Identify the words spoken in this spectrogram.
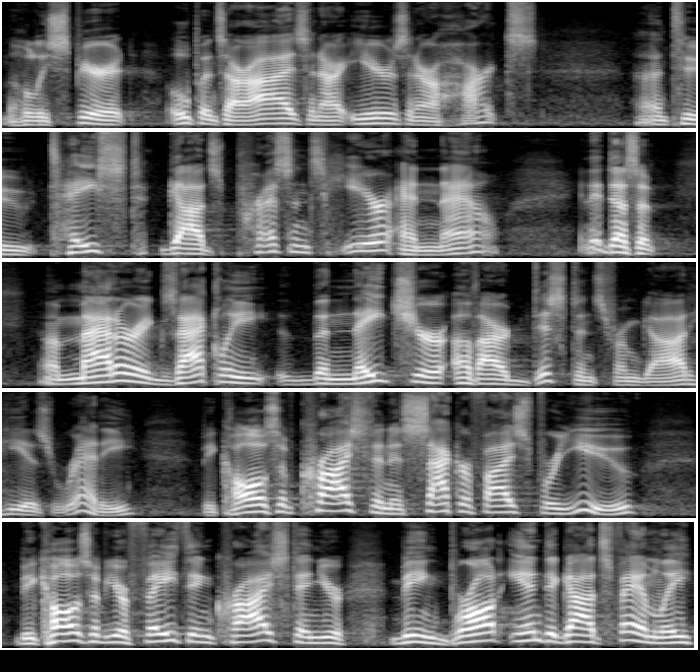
The Holy Spirit opens our eyes and our ears and our hearts uh, to taste God's presence here and now. And it doesn't uh, matter exactly the nature of our distance from God, He is ready because of Christ and His sacrifice for you. Because of your faith in Christ and you're being brought into God's family,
